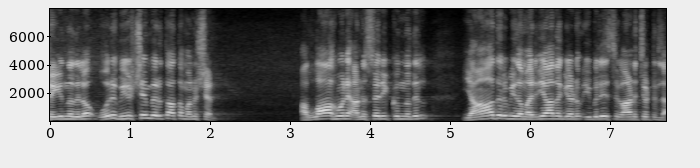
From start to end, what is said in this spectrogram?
ചെയ്യുന്നതിലോ ഒരു വീഴ്ചയും വരുത്താത്ത മനുഷ്യൻ അള്ളാഹുവിനെ അനുസരിക്കുന്നതിൽ യാതൊരുവിധ മര്യാദകേടും ഇബിലീസ് കാണിച്ചിട്ടില്ല.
